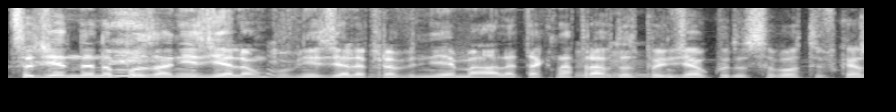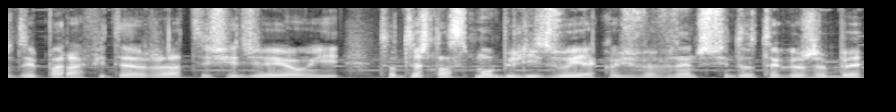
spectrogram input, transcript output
Codzienne, no poza niedzielą, bo w niedzielę prawie nie ma, ale tak naprawdę Mhm. od poniedziałku do soboty w każdej parafii te raty się dzieją i to też nas mobilizuje jakoś wewnętrznie do tego, żeby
